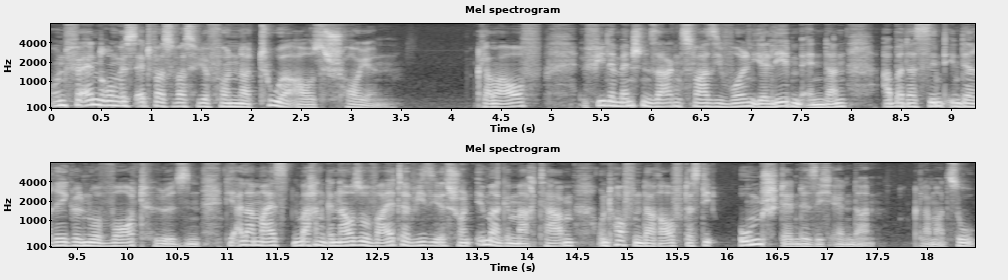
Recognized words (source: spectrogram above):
Und Veränderung ist etwas, was wir von Natur aus scheuen. Klammer auf, viele Menschen sagen zwar, sie wollen ihr Leben ändern, aber das sind in der Regel nur Worthülsen. Die allermeisten machen genauso weiter, wie sie es schon immer gemacht haben und hoffen darauf, dass die Umstände sich ändern. Klammer zu.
